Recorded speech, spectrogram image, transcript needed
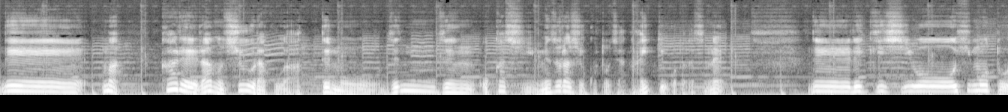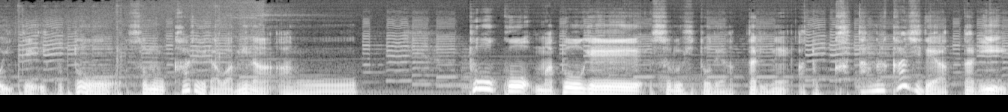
で、まあ、彼らの集落があっても全然おかしい珍しいことじゃないっていうことですね。で歴史を紐解いていくとその彼らは皆あの投稿、まあ、陶芸する人であったりねあと刀鍛冶であったり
